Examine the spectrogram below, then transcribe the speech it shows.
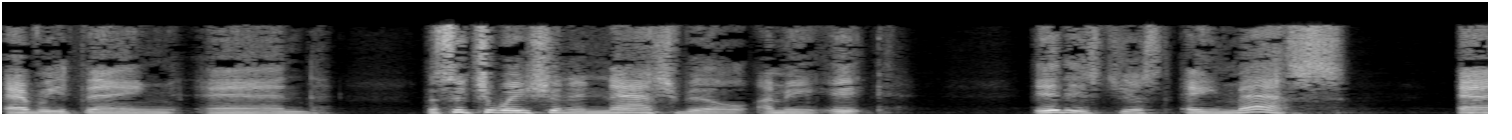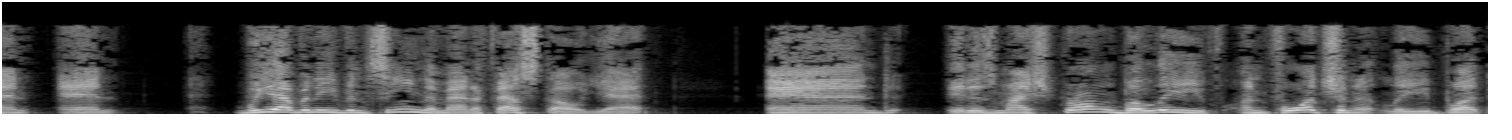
everything. And the situation in Nashville, I mean, it it is just a mess. And and we haven't even seen the manifesto yet. And it is my strong belief, unfortunately, but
